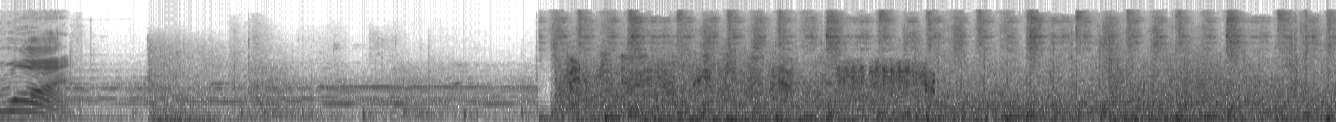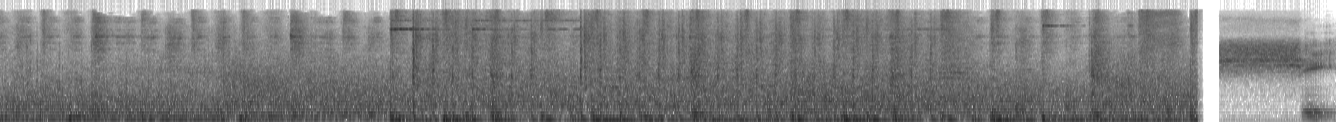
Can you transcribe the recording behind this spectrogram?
we lost one! Shit.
